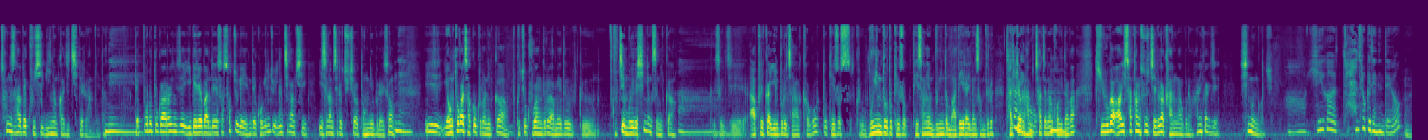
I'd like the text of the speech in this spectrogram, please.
1492년까지 지배를 합니다. 네. 근데 포르투갈은 이제 이베리아 반도에서 서쪽에 있는데 거기는 좀 일찌감치 이슬람 세력 주체로 독립을 해서 네. 이 영토가 자꾸 그러니까 그쪽 국왕들은 아무래도 그 국제 무역에 신경 쓰니까 아. 그래서 이제 아프리카 일부를 장악하고 또 계속 그 무인도도 계속 대상의 무인도 마데이라 이런 섬들을 발견을 하면 찾아내면 음. 거기다가 기후가 아이 사탕수수 재배가 가능하구나 하니까 이제 심은 거죠. 아, 이해가 자연스럽게 되는데요. 음.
